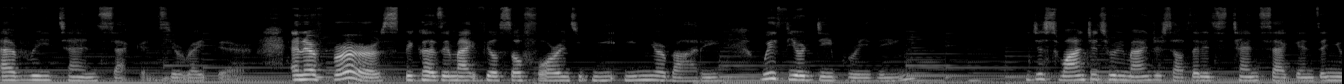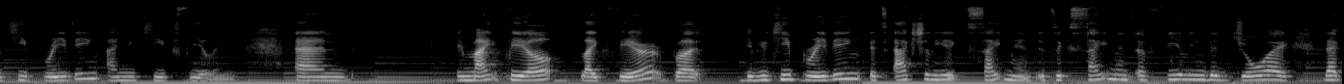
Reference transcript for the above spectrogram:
Every 10 seconds, you're right there. And at first, because it might feel so foreign to be in your body with your deep breathing, I just want you to remind yourself that it's 10 seconds and you keep breathing and you keep feeling. And it might feel like fear, but if you keep breathing, it's actually excitement. It's excitement of feeling the joy that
